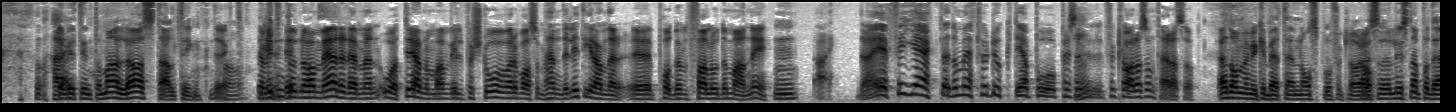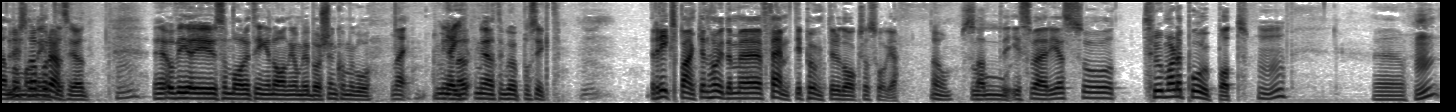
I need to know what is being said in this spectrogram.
jag vet inte om man har löst allting direkt. Ja. Jag vet inte om du har med det där, men återigen om man vill förstå vad det var som hände lite grann där. Podden Follow the Money. Mm. Nej, är för jäkla, de är för duktiga på att mm. förklara sånt här. Alltså. Ja, de är mycket bättre än oss på att förklara, ja. så lyssna på den lyssna om man är intresserad. Mm. Och vi har ju som vanligt ingen aning om hur börsen kommer gå. Nej. Mer att den går upp på sikt. Mm. Riksbanken höjde med 50 punkter idag också såg jag. Ja. Så att i Sverige så trummar det på uppåt. Mm. Uh, mm.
